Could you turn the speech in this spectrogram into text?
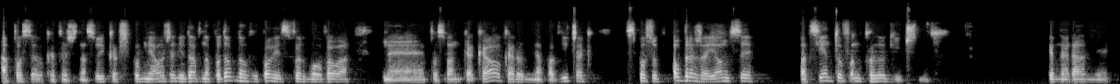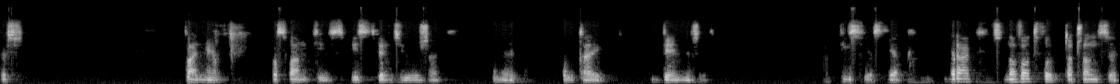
A posełka też na Sójka przypomniała, że niedawno podobną wypowiedź sformułowała e, posłanka KO, Karolina Pawliczak, w sposób obrażający pacjentów onkologicznych. Generalnie jakoś panie posłanki z PiS stwierdziły, że e, tutaj wiemy, że PiS jest jak brak czy nowotwór toczący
